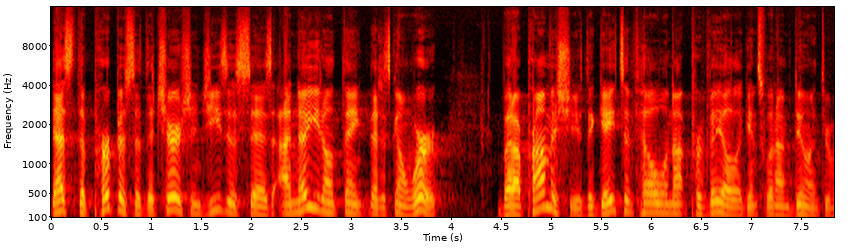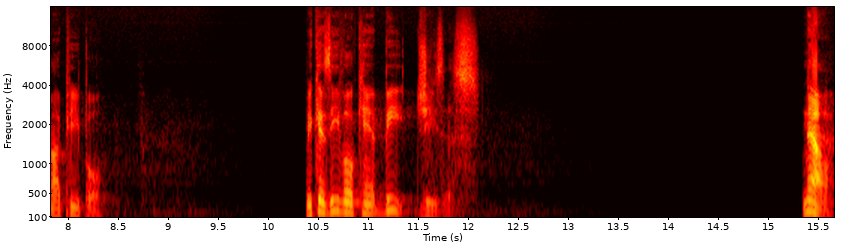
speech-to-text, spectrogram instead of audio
That's the purpose of the church. And Jesus says, I know you don't think that it's going to work, but I promise you, the gates of hell will not prevail against what I'm doing through my people because evil can't beat Jesus. Now,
